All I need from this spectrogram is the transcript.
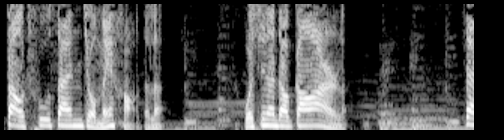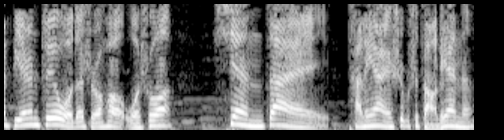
到初三就没好的了。我现在到高二了，在别人追我的时候，我说现在。”谈恋爱是不是早恋呢？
